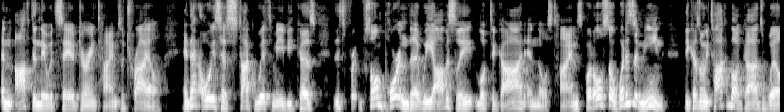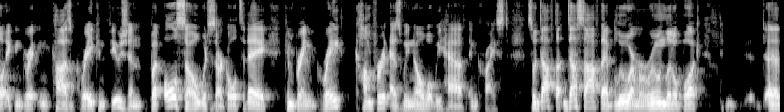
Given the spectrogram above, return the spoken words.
And often they would say it during times of trial. And that always has stuck with me because it's so important that we obviously look to God in those times. But also, what does it mean? Because when we talk about God's will, it can, great, can cause great confusion, but also, which is our goal today, can bring great comfort as we know what we have in Christ. So dust, dust off that blue or maroon little book. Uh,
